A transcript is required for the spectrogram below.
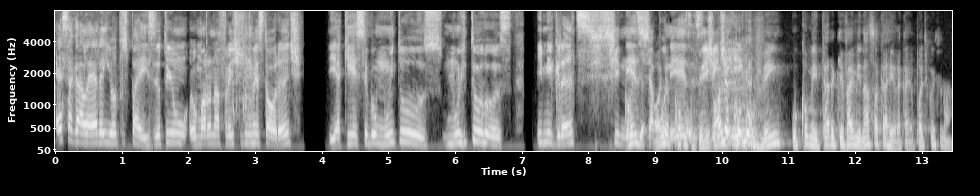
essa galera em outros países. Eu tenho, eu moro na frente de um restaurante e aqui recebo muitos, muitos imigrantes chineses, Olha- olha como japoneses e gente Olha rica. como vem o comentário que vai minar sua carreira, Caio. Pode continuar.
